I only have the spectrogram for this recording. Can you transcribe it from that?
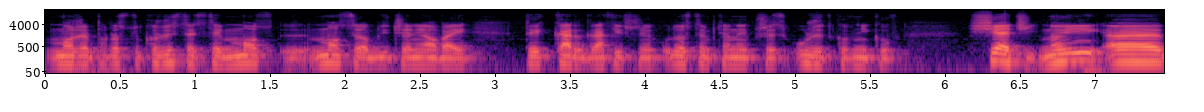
może po prostu korzystać z tej moc, mocy obliczeniowej tych kart graficznych udostępnionych przez użytkowników sieci. No i e,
